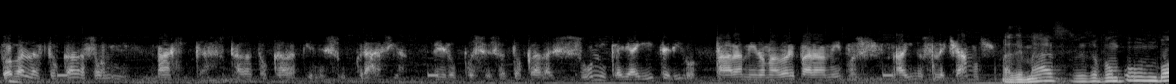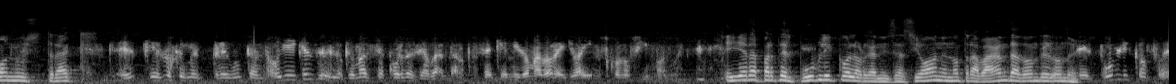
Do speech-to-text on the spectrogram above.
todas las tocadas son mágicas, cada tocada tiene su gracia, pero pues esa tocada es única y ahí te digo, para mi domador y para mí, pues ahí nos flechamos. Además, eso fue un, bonus track. ¿Qué es lo que me preguntan? Oye, ¿qué es de lo que más te acuerdas de Avándaro? Pues que mi domadora y yo ahí nos conocimos, güey. ¿Ella era parte del público, la organización, en otra banda? ¿Dónde, dónde? El público fue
